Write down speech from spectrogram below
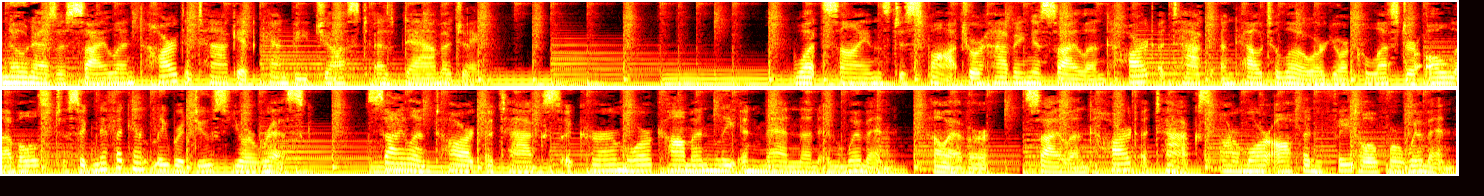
Known as a silent heart attack it can be just as damaging. What signs to spot you're having a silent heart attack and how to lower your cholesterol levels to significantly reduce your risk. Silent heart attacks occur more commonly in men than in women, however, silent heart attacks are more often fatal for women.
